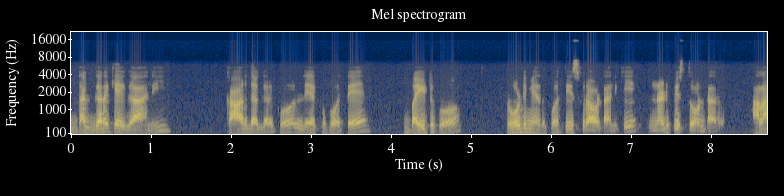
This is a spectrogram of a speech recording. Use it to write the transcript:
దగ్గరకే కానీ కారు దగ్గరకో లేకపోతే బయటకో రోడ్డు మీదకో తీసుకురావడానికి నడిపిస్తూ ఉంటారు. అలా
